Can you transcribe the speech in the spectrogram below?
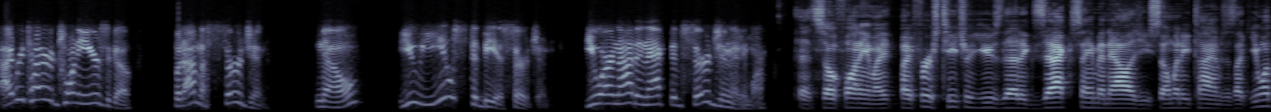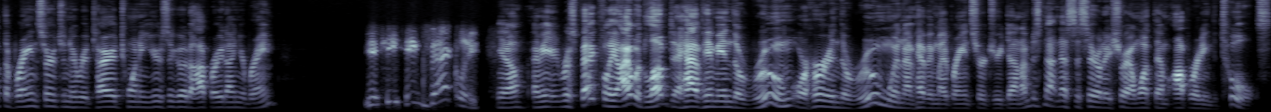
I retired 20 years ago, but I'm a surgeon. No, you used to be a surgeon. You are not an active surgeon anymore. That's so funny. My my first teacher used that exact same analogy so many times. It's like you want the brain surgeon who retired 20 years ago to operate on your brain? Yeah, exactly. You know, I mean, respectfully, I would love to have him in the room or her in the room when I'm having my brain surgery done. I'm just not necessarily sure I want them operating the tools.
